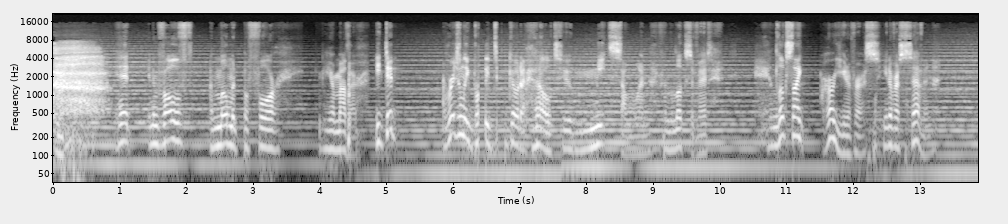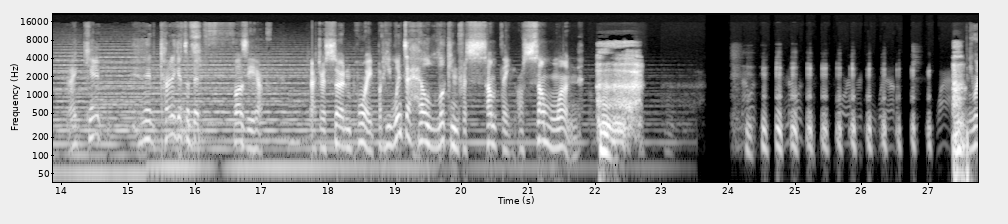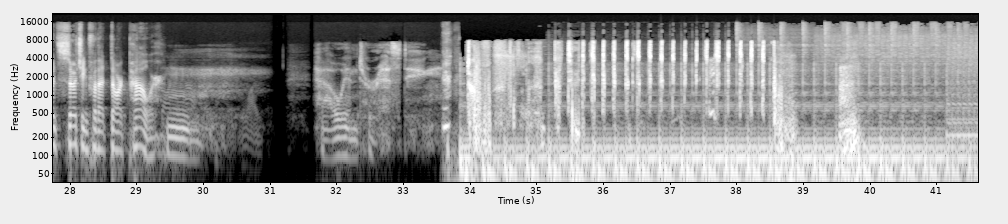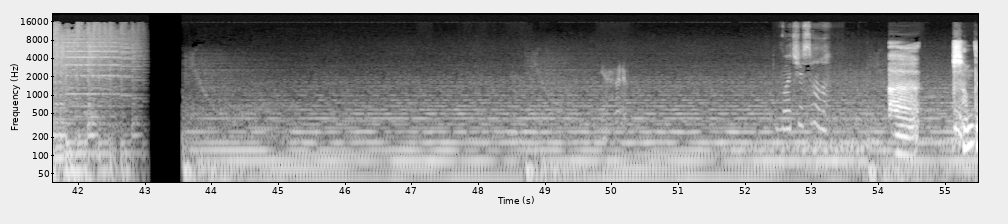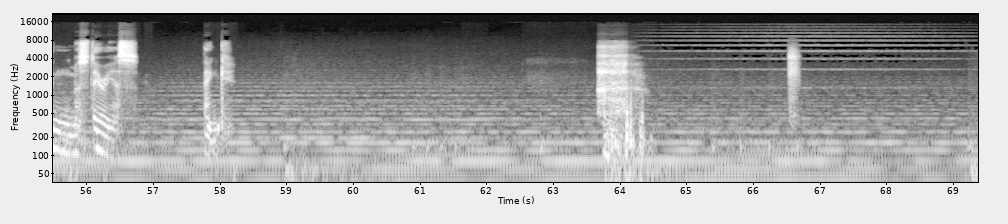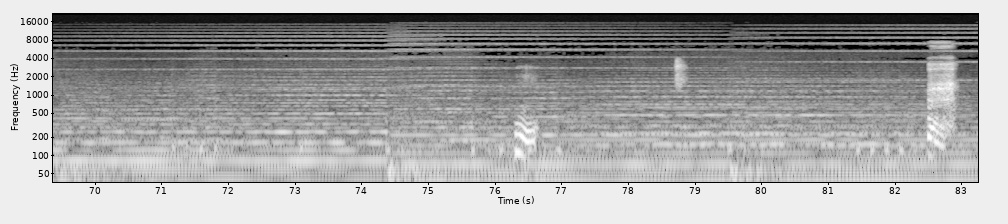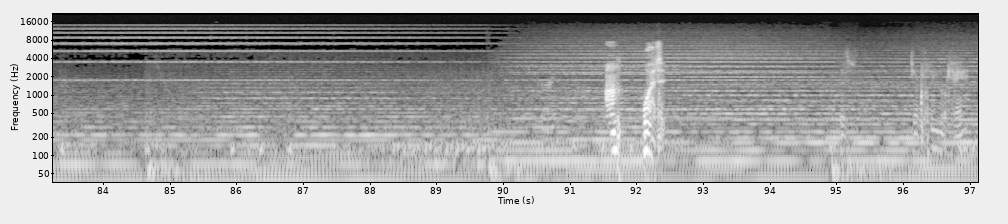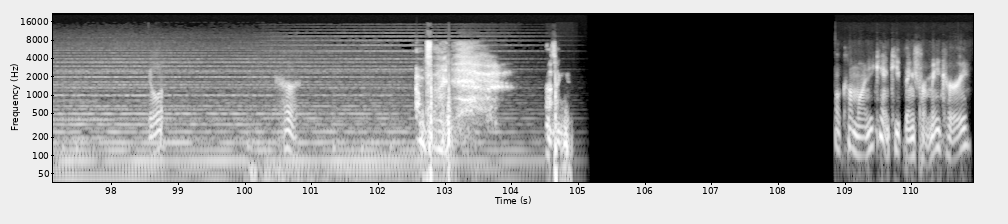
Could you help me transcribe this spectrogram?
It, it involved a moment before your mother. He did. Originally, Broly did go to Hell to meet someone, from the looks of it. It looks like our universe, Universe 7. I can't. It kind of gets a bit fuzzy a- after a certain point, but he went to Hell looking for something or someone. And he went searching for that dark power. Hmm. How interesting. What you saw? Uh, something mysterious. Think. You look hurt. I'm fine. Nothing. Oh, come on. You can't keep things from me, Kuri.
